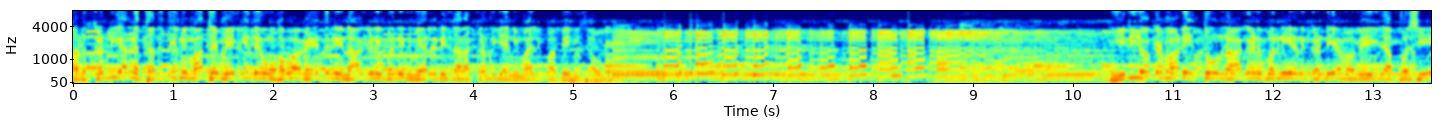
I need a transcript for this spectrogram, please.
અને કંડિયાને ધરતીની માથે મેકી દે, હું હવા વેદની નાગણી બનીને મેલડી તારા કંડિયાની માલિપા બેહી જાઉં હીરિયો કે માડી તું નાગણ બની અને કંડિયામાં બેહી જા પછી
